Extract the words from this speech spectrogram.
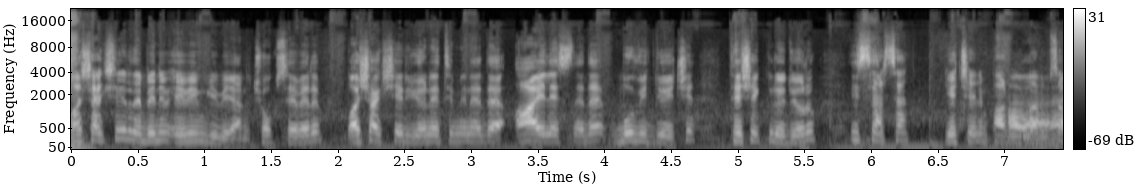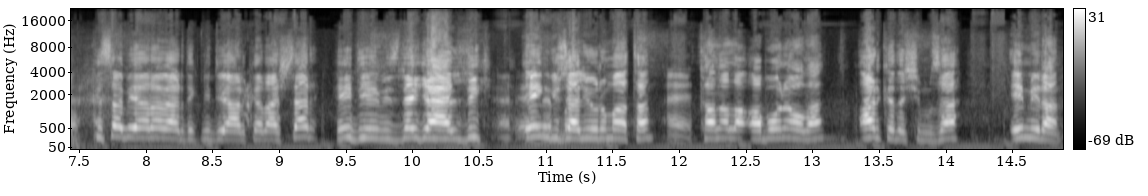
Başakşehir de benim evim gibi yani. Çok severim. Başakşehir yönetimine de ailesine de bu video için teşekkür ediyorum. İstersen geçelim parkurlarımıza. Kısa bir ara verdik video arkadaşlar. Hediyemizle geldik. Evet, en evet. güzel yorumu atan, Evet. kanala abone olan arkadaşımıza Emirhan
